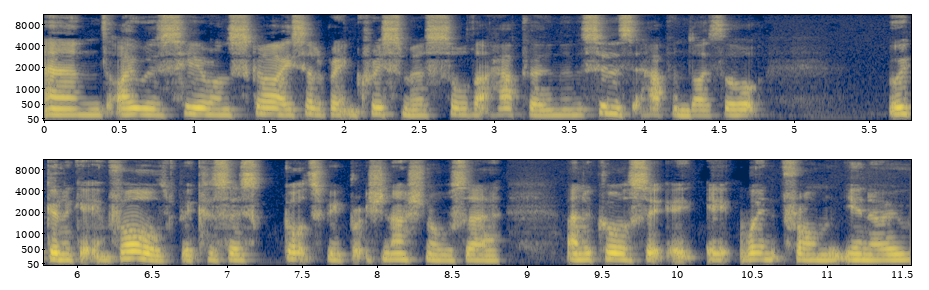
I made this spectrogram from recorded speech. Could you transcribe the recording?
And I was here on Skye celebrating Christmas, saw that happen. And as soon as it happened, I thought, we're going to get involved because there's got to be British nationals there. And of course, it, it, went from, you know,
